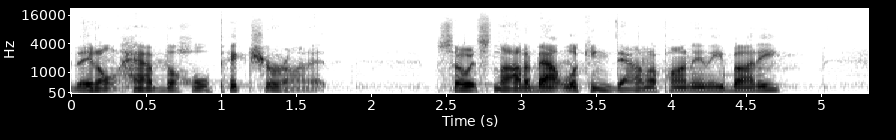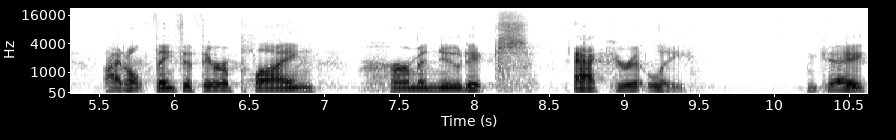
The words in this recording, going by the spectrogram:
They don't have the whole picture on it. So it's not about looking down upon anybody. I don't think that they're applying hermeneutics accurately. Okay?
